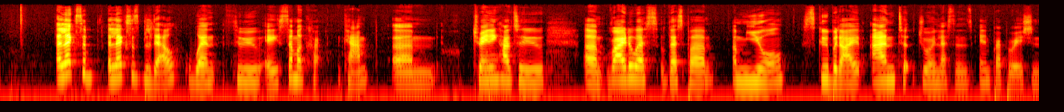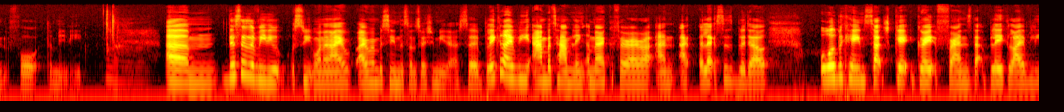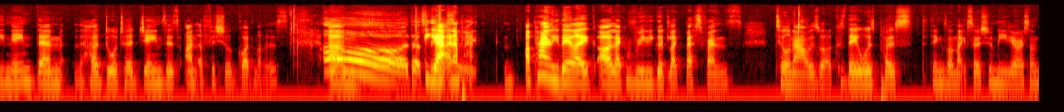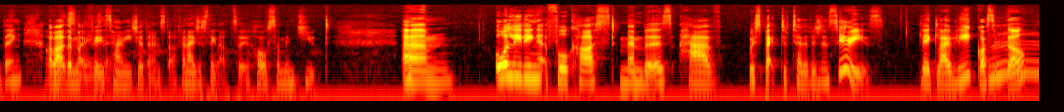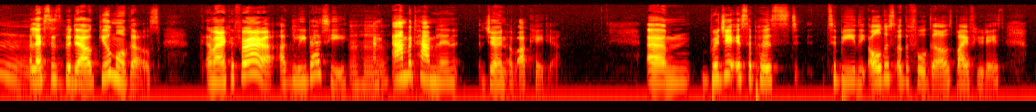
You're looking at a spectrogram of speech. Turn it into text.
Alexa Alexis Bledel went through a summer cra- camp, um, training how to um, ride a Wes- Vespa, a mule, scuba dive, and took drawing lessons in preparation for the movie. Um, this is a really sweet one, and I I remember seeing this on social media. So Blake Lively, Amber Tamblyn, America Ferrera, and Alexis Bledel all became such great, friends that Blake Lively named them her daughter James's unofficial godmothers. Oh, that's really Um, yeah, and appa- apparently they like are like really good like best friends till now as well because they always post things on like social media or something Oh, about them like amazing. FaceTime each other and stuff and I just think that's so wholesome and cute. Um all leading forecast members have respective television series. Blake Lively, Gossip Girl, Mm. Alexis Bledel, Gilmore Girls, America Ferrera, Ugly Betty, Mm-hmm. and Amber Tamblyn, Joan of Arcadia. Um, Bridget is supposed to be the oldest of the four girls by a few days,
